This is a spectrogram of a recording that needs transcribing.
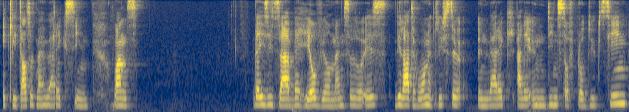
Ik liet altijd mijn werk zien. Want dat is iets dat bij heel veel mensen zo is. Die laten gewoon het liefste hun werk, alleen hun dienst of product zien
